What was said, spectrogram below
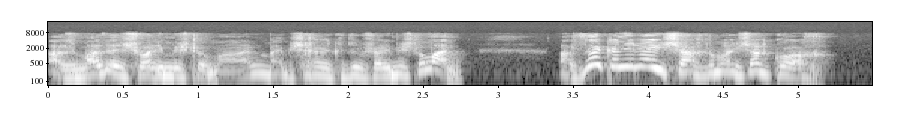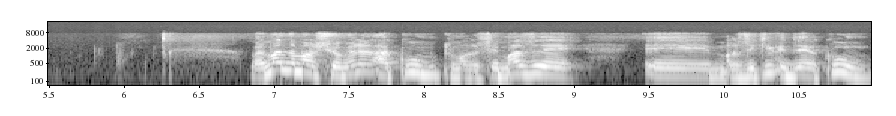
אז מה זה שואלים בשלומן? בהמשך כתוב שואלים בשלומן. אז זה כנראה יישר, כלומר יישר כוח. אבל מה דבר שאומר על העקום, כלומר שמה זה אה, מחזיקים ידי עקום,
